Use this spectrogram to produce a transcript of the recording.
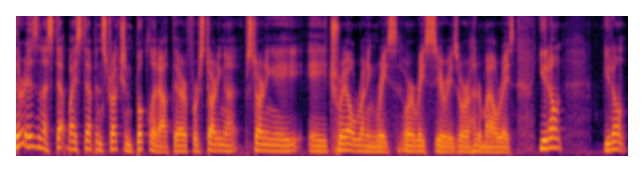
there isn't a step by step instruction booklet out there for starting a starting a a trail running race or a race series or a hundred mile race. You don't you don't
